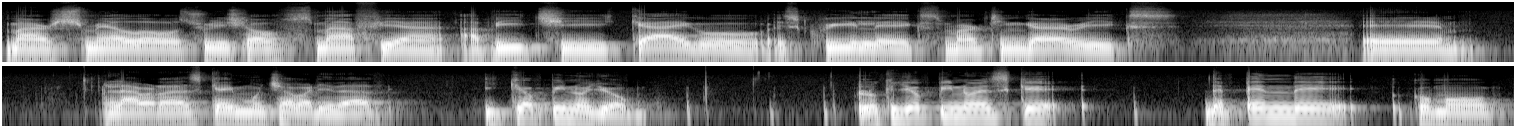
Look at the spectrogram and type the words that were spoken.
Marshmello, Swedish House Mafia, Avicii, Kaigo, Skrillex, Martin Garrix. Eh, la verdad es que hay mucha variedad. ¿Y qué opino yo? Lo que yo opino es que depende como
